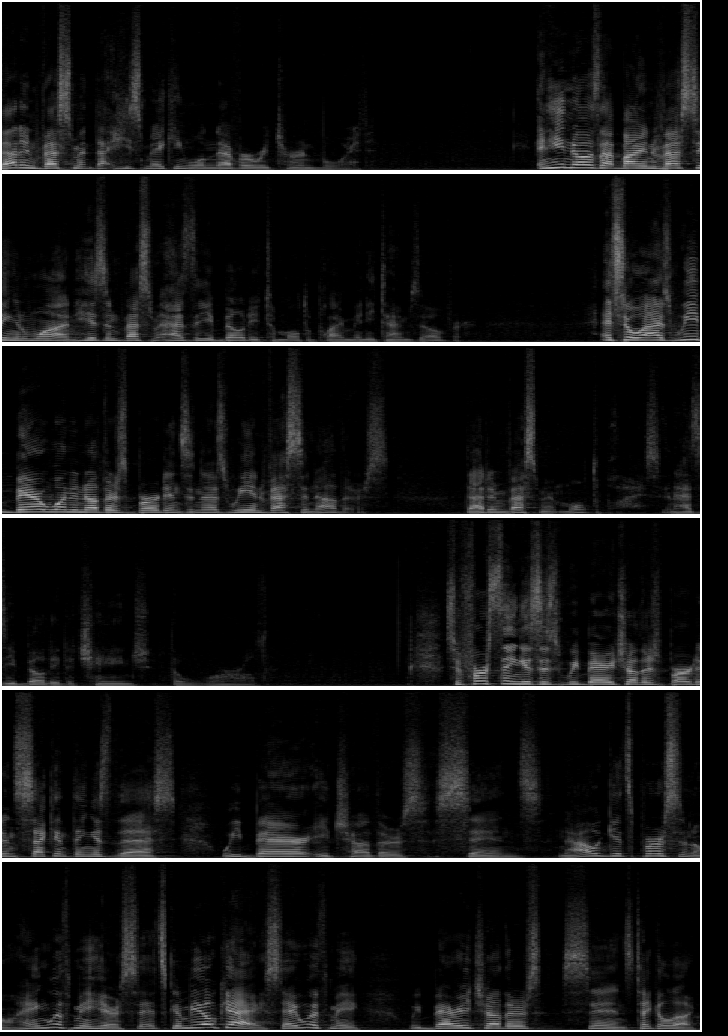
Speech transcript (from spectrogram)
that investment that he's making will never return void. And he knows that by investing in one, his investment has the ability to multiply many times over. And so, as we bear one another's burdens and as we invest in others, that investment multiplies and has the ability to change the world. So, first thing is, is we bear each other's burdens. Second thing is this we bear each other's sins. Now it gets personal. Hang with me here. It's going to be okay. Stay with me. We bear each other's sins. Take a look.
